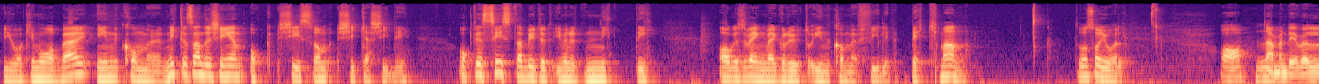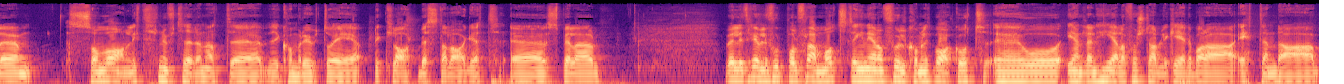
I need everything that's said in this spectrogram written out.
Joakim Åberg. In kommer Niklas Andersén och Chisom Chikashidi. Och det sista bytet i minut 90. August Wengberg går ut och in kommer Filip Bäckman. Då sa Joel. ja, nej men det är väl eh, som vanligt nu för tiden att eh, vi kommer ut och är det klart bästa laget. Eh, spelar Väldigt trevlig fotboll framåt, stänger ner dem fullkomligt bakåt. Eh, och egentligen hela första halvlek är det bara ett enda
